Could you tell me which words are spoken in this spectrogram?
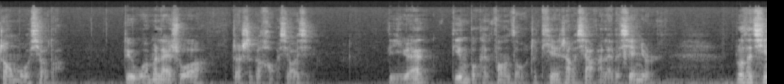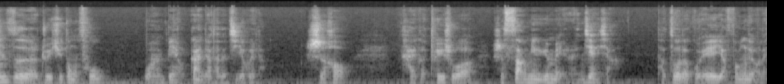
赵默笑道：“对我们来说，这是个好消息。李渊定不肯放走这天上下凡来的仙女儿。若他亲自追去动粗，我们便有干掉他的机会了。事后还可推说是丧命于美人剑下，他做了鬼也风流嘞。”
